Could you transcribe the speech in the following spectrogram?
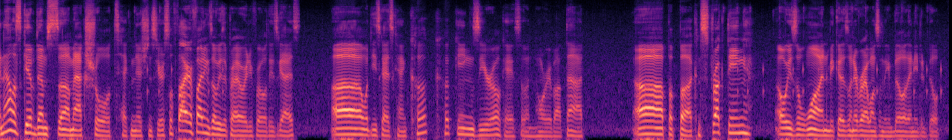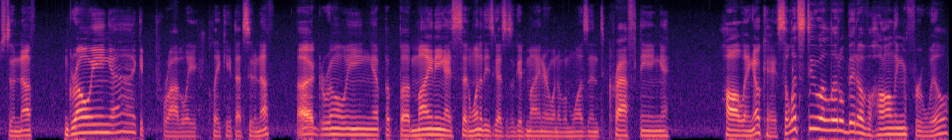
And now let's give them some actual technicians here. So firefighting is always a priority for all these guys. Uh, what these guys can cook. Cooking, zero. Okay, so don't worry about that. Uh, but, but constructing, always a one, because whenever I want something to build, I need to build soon enough. Growing, uh, I could probably placate that soon enough. Uh, growing, up, uh, mining, I said one of these guys was a good miner, one of them wasn't. Crafting, hauling. Okay, so let's do a little bit of hauling for Will.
